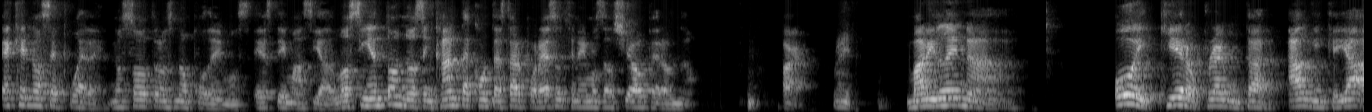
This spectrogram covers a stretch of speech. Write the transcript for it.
es que no se puede. Nosotros no podemos. Es demasiado. Lo siento, nos encanta contestar por eso. Tenemos el show, pero no. All right. Right. Marilena, hoy quiero preguntar a alguien que ya ha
